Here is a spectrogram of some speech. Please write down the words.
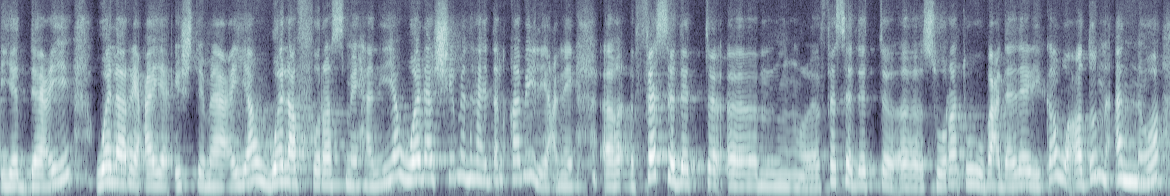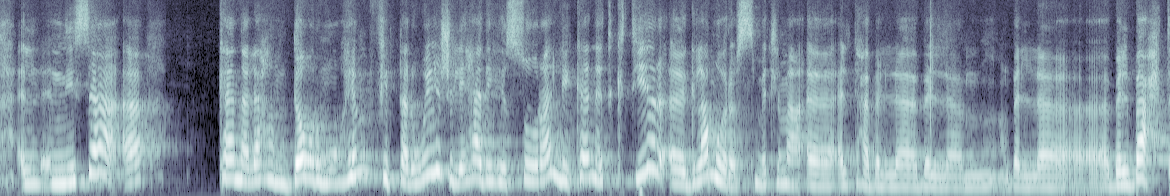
يدعي ولا رعاية اجتماعية ولا فرص مهنية ولا شيء من هذا القبيل. يعني فسدت فسدت آه، صورته بعد ذلك وأظن انه النساء كان لهم دور مهم في الترويج لهذه الصورة اللي كانت كثير جلامورس آه، مثل ما آه، قلتها بال بال بالبحث.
